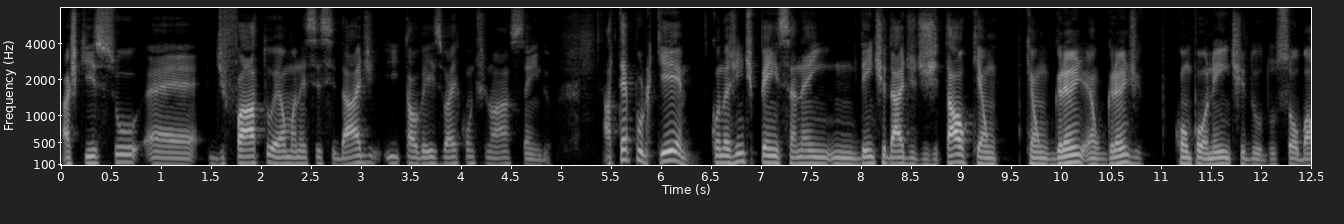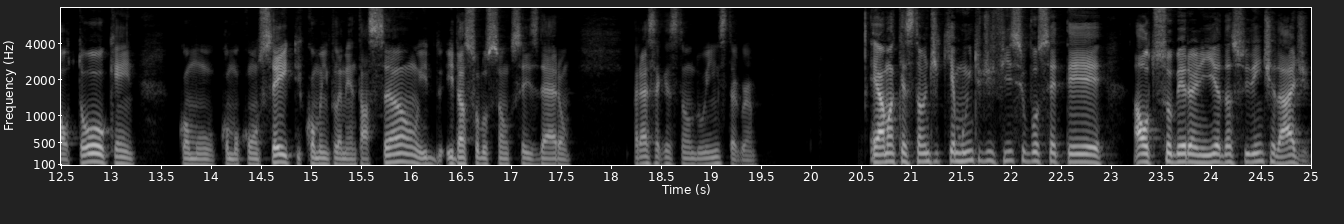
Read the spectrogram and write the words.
acho que isso é, de fato é uma necessidade e talvez vai continuar sendo. Até porque, quando a gente pensa né, em, identidade digital, que é um, que é um grande, é um grande componente do, do Soulball Token como, como conceito e como implementação e, e da solução que vocês deram para essa questão do Instagram, é uma questão de que é muito difícil você ter autossoberania da sua identidade.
